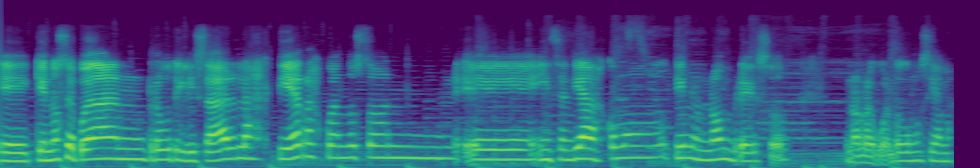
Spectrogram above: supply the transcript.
eh, que no se puedan reutilizar las tierras cuando son eh, incendiadas. ¿Cómo tiene un nombre eso? No recuerdo cómo se llama,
